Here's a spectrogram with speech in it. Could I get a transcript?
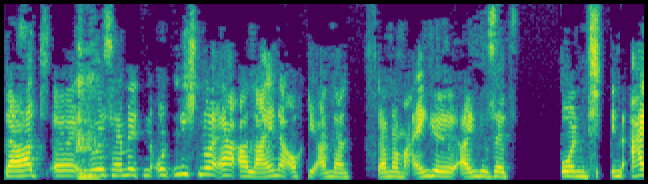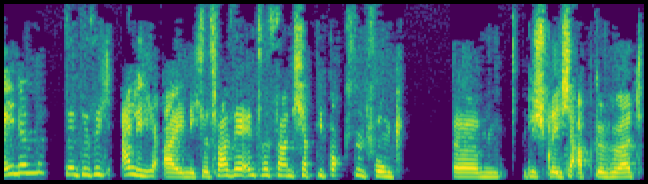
da hat äh, Lewis Hamilton und nicht nur er alleine, auch die anderen dann nochmal einge, eingesetzt. Und in einem sind sie sich alle einig. Das war sehr interessant. Ich habe die Boxenfunk-Gespräche ähm, abgehört,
